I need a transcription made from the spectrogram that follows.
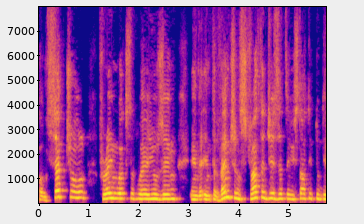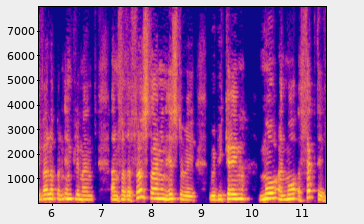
conceptual frameworks that we're using, in the intervention strategies that we started to develop and implement. And for the first time in history, we became more and more effective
